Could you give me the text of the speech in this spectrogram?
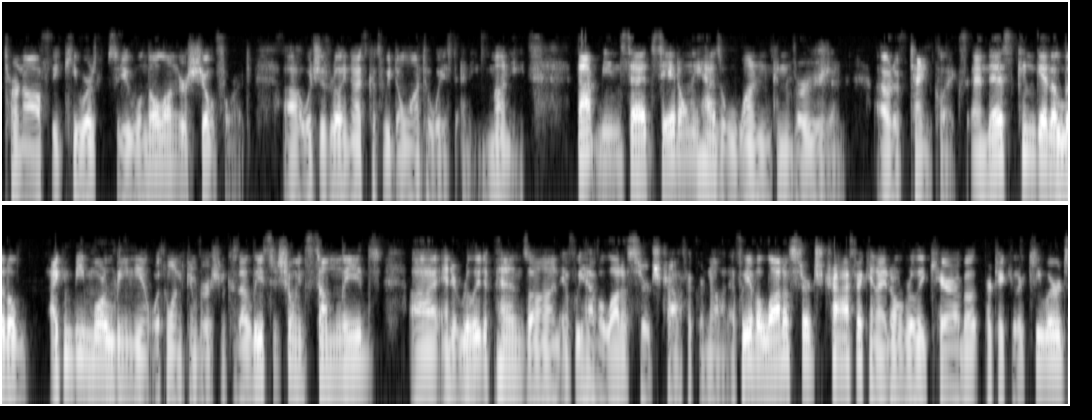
turn off the keywords so you will no longer show for it, uh, which is really nice because we don't want to waste any money. That being said, say it only has one conversion out of 10 clicks. And this can get a little, I can be more lenient with one conversion because at least it's showing some leads. Uh, and it really depends on if we have a lot of search traffic or not. If we have a lot of search traffic and I don't really care about particular keywords,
